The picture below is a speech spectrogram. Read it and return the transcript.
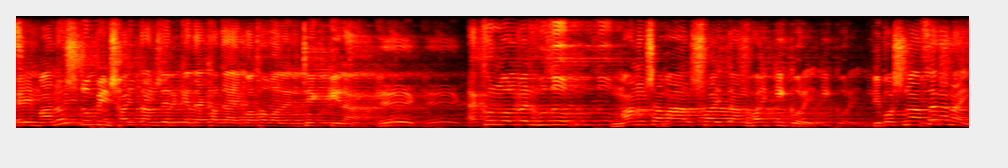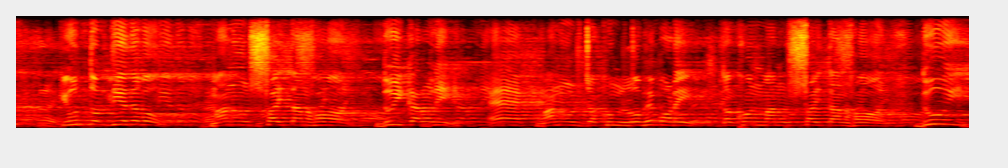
এই মানুষ রূপী শয়তানদেরকে দেখা যায়। কথা বলেন ঠিক কিনা? ঠিক। এখন বলবেন, হুজুর, মানুষ আবার শয়তান হয় কি করে? কি প্রশ্ন আছে না নাই? কি উত্তর দিয়ে দেব? মানুষ শয়তান হয় দুই কারণে। এক, মানুষ যখন লোভে পড়ে, তখন মানুষ শয়তান হয়। দুই,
